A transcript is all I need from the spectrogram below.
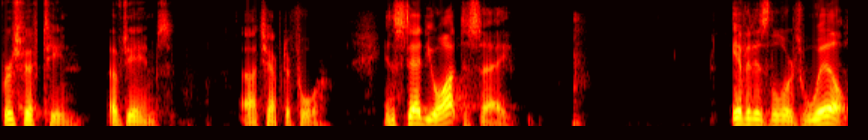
Verse 15 of James uh, chapter 4. Instead, you ought to say, if it is the Lord's will,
